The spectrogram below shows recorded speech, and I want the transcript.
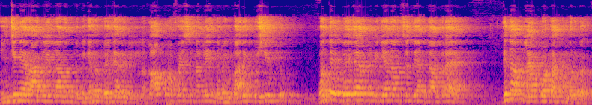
Engineer ಆಗ್ಲಿಲ್ಲ ಅನ್ನೋದು ನಮಗೇನು ಬೇಜಾರಿರಲಿಲ್ಲ. ಲಾ ಪ್ರೊಫೆಷನ್ ಅಲ್ಲಿ ನಮಗೆ ಭಾರಿ ಖುಷಿ ಇತ್ತು. ಒಂದೇ ಬೇಜಾರು ನಿಮಗೆ ಏನ್ ಅನ್ಸುತ್ತೆ ಅಂತ ಅಂದ್ರೆ, ದಿನ ಬ್ಲ್ಯಾಕ್ ಕೋಟ್ ಹಾಕೊಂಡ್ ಬರ್ಬೇಕು.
